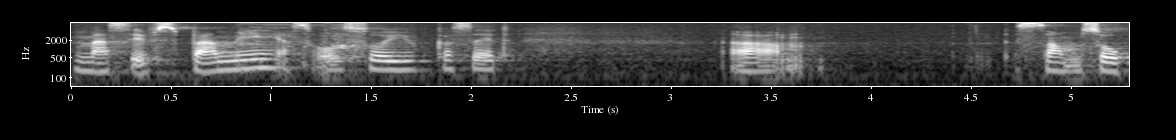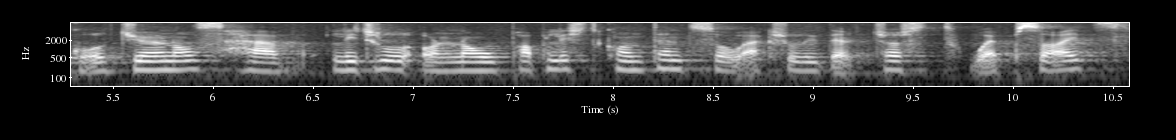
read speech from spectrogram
massive spamming, as also Jukka said. Um, some so-called journals have little or no published content, so actually they're just websites.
